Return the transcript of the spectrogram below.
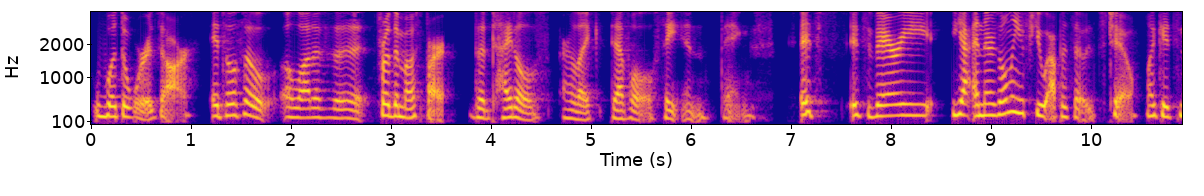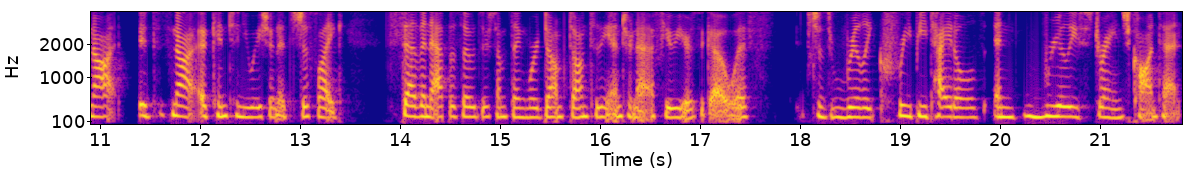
what the words are It's also a lot of the for the most part. The titles are like devil, Satan things. It's it's very yeah, and there's only a few episodes too. Like it's not it's not a continuation. It's just like seven episodes or something were dumped onto the internet a few years ago with just really creepy titles and really strange content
